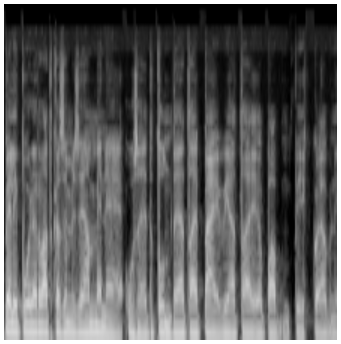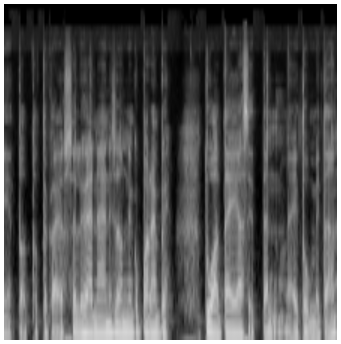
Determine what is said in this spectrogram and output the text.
pelipuiden ratkaisemiseen menee useita tunteja tai päiviä tai jopa viikkoja, niin totta kai jos se lyhenee, niin se on niin kuin parempi tuote ja sitten ei tule mitään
